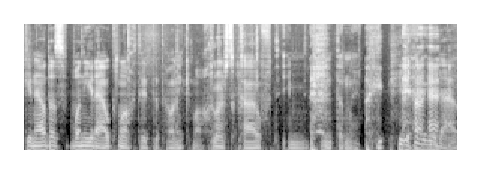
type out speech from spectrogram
Genau das, was ihr auch gemacht hättet, habe ich gemacht. Du hast es gekauft im Internet. ja, genau.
